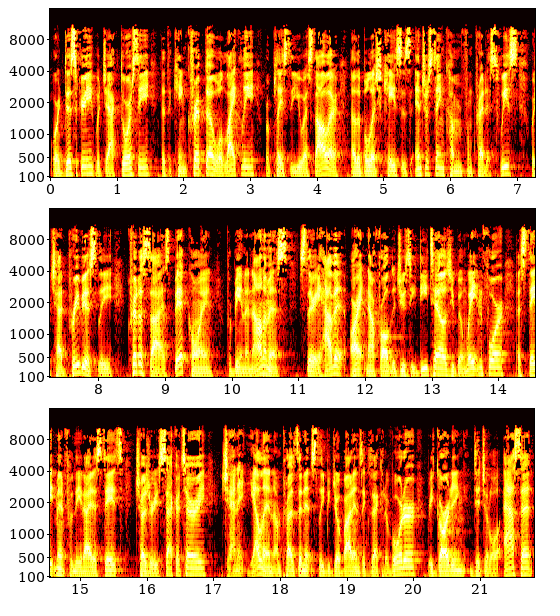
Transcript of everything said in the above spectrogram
or disagree with Jack Dorsey that the King crypto will likely replace the US dollar. Now the bullish case is interesting coming from Credit Suisse, which had previously criticized Bitcoin for being anonymous. So there you have it. All right. Now for all the juicy details you've been waiting for, a statement from the United States Treasury Secretary Janet Yellen on President Sleepy Joe Biden's executive order regarding digital asset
